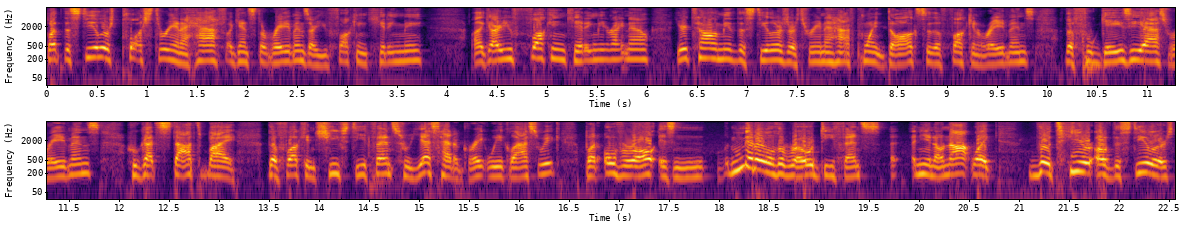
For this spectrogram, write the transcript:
But the Steelers plus three and a half against the Ravens. Are you fucking kidding me? Like, are you fucking kidding me right now? You're telling me the Steelers are three and a half point dogs to the fucking Ravens, the fugazi ass Ravens, who got stopped by the fucking Chiefs defense, who yes had a great week last week, but overall is n- middle of the road defense, and you know not like the tier of the Steelers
